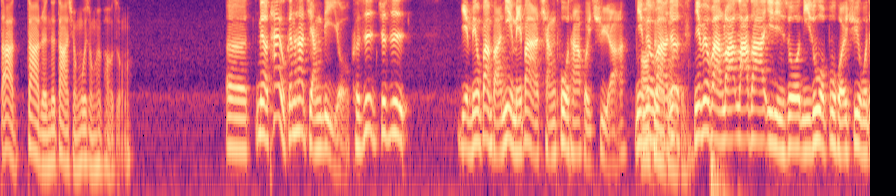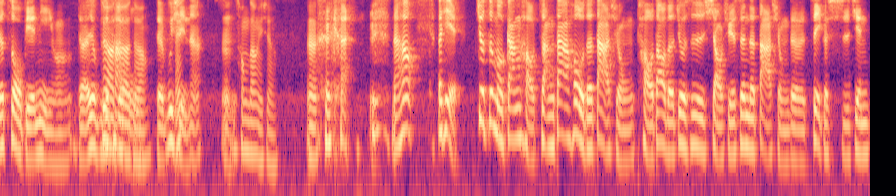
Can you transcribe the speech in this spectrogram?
大大人的大雄为什么会跑走吗？呃，没有，他有跟他讲理由，可是就是也没有办法，你也没办法强迫他回去啊，你也没有办法，就你也没有办法拉拉着他衣领说，你如果不回去，我就揍扁你哦，对，又不是胖虎，对不行啊，嗯，充当一下，嗯，看，然后而且就这么刚好，长大后的大雄跑到的就是小学生的大雄的这个时间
